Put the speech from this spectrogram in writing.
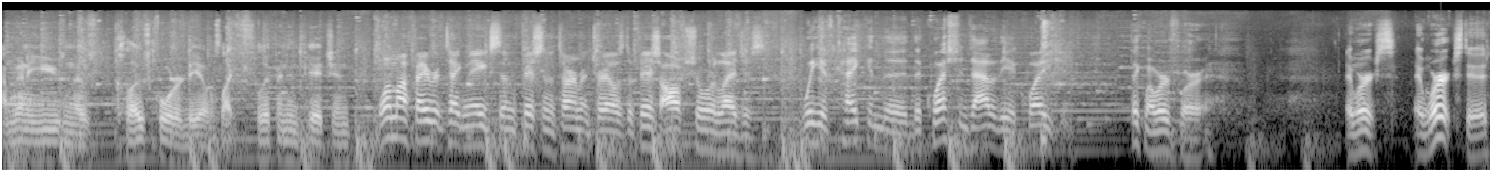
I'm going to use in those close quarter deals like flipping and pitching. One of my favorite techniques in fishing the tournament trail is to fish offshore ledges. We have taken the, the questions out of the equation. Take my word for it. It works. It works, dude.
